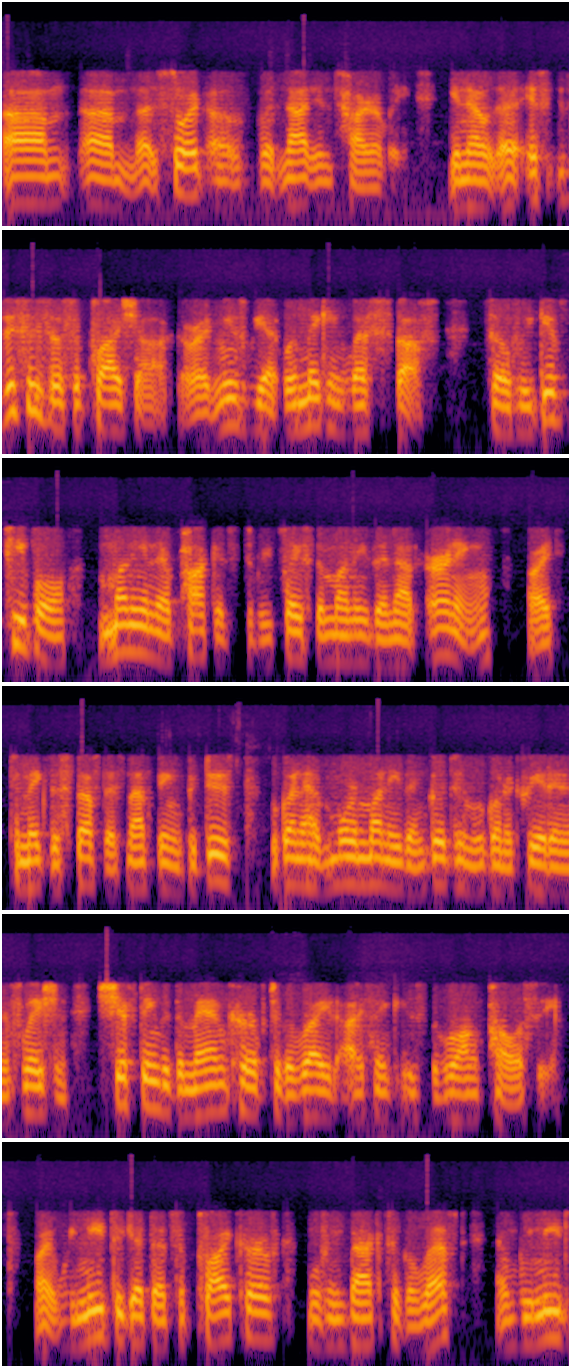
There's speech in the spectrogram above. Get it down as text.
Um, um, uh, sort of, but not entirely. You know, uh, if this is a supply shock, all right, it means we we're making less stuff. So if we give people money in their pockets to replace the money they're not earning, all right, to make the stuff that's not being produced, we're going to have more money than goods and we're going to create an inflation. Shifting the demand curve to the right, I think, is the wrong policy. Right, we need to get that supply curve moving back to the left, and we need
